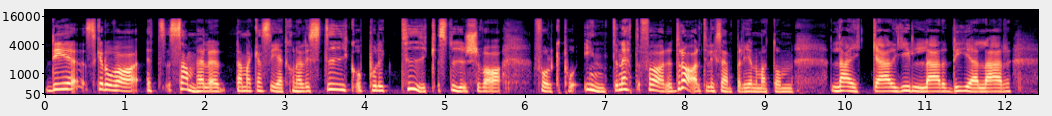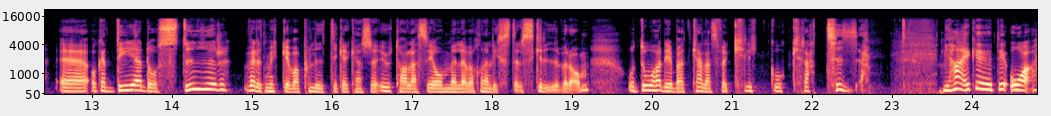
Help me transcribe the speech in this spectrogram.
Det skal da være et samhälle der man kan se at journalistik og politik styrs hva folk på internett foredrar. F.eks. gjennom at de liker, gillar, deler. Eh, og at det da styr veldig mye hva politikere kanskje uttaler seg om eller hva journalister skriver om. Og da har det börjat kalles for klikkokrati. Vi har ikke øh, det ord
